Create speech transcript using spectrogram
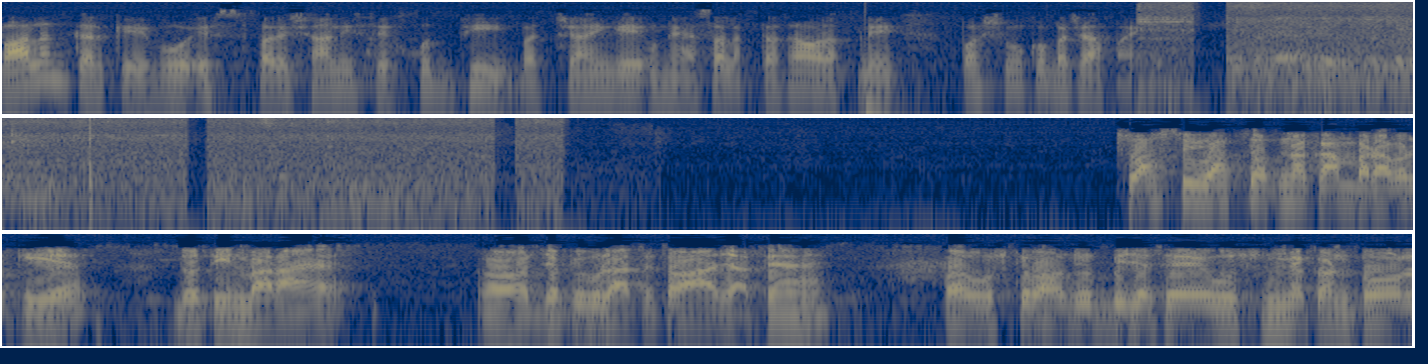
पालन करके वो इस परेशानी से खुद भी बच जाएँगे उन्हें ऐसा लगता था और अपने पशुओं को बचा पाएँगे। स्वास्थ्य विभाग तो अपना काम बराबर किए दो तीन बार आए और जब भी बुलाते तो आ जाते हैं पर उसके बावजूद भी जैसे उसमें कंट्रोल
